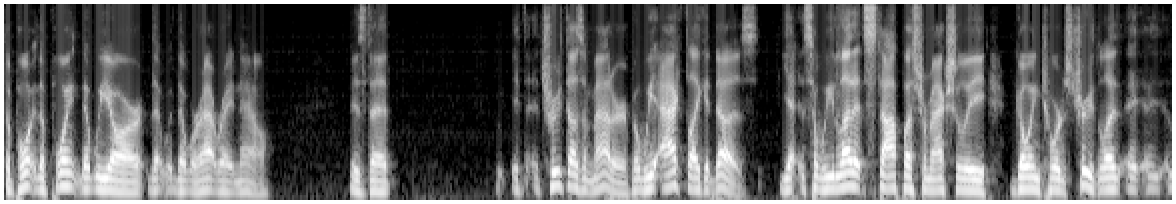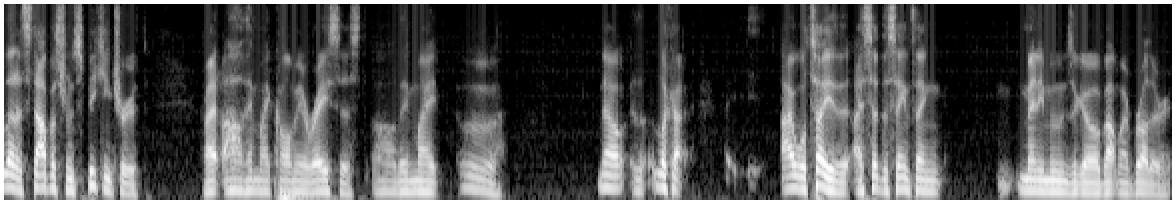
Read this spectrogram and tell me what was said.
the point, the point that we are that that we're at right now, is that it, truth doesn't matter, but we act like it does. Yeah, so we let it stop us from actually going towards truth. Let it, it- let it stop us from speaking truth, right? Oh, they might call me a racist. Oh, they might. Ugh. No, look, I, I will tell you that I said the same thing many moons ago about my brother.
